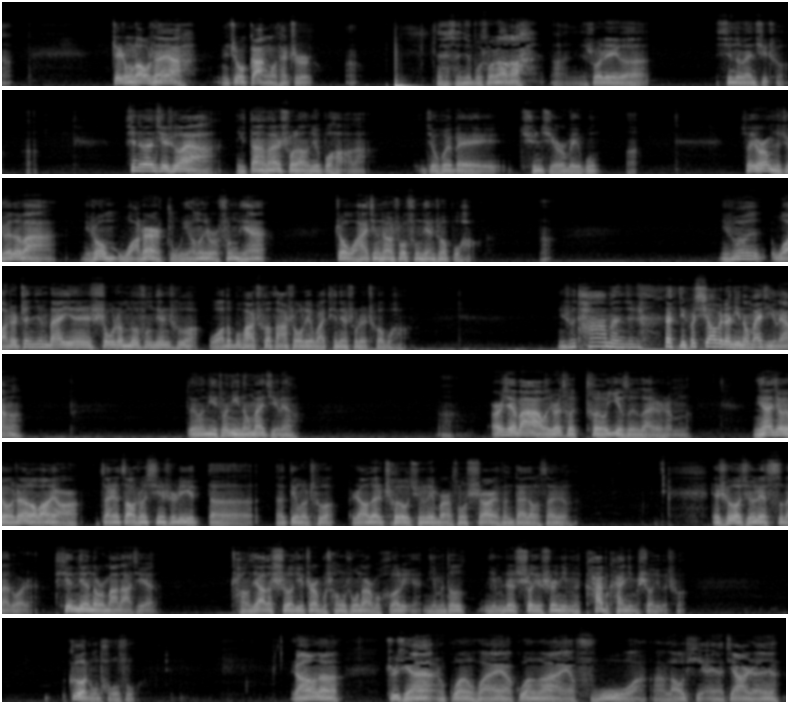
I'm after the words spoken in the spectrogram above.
啊，这种劳神呀，你只有干过才知道，啊，哎，咱就不说这个了，啊，你说这个新能源汽车，啊，新能源汽车呀，你但凡说两句不好的，就会被群起而围攻，啊，所以有时候我们就觉得吧。你说我这儿主营的就是丰田，这我还经常说丰田车不好呢，啊，你说我这真金白银收这么多丰田车，我都不怕车砸手里，我还天天说这车不好。你说他们这，你说消费者你能买几辆啊？对吧？你说你能买几辆？而且吧，我觉得特特有意思就在于什么呢？你看，就有这个网友在这造车新势力的呃订了车，然后在车友群里边从十二月份待到了三月份。这车友群里四百多人，天天都是骂大街的，厂家的设计这儿不成熟那儿不合理，你们都。你们这设计师，你们开不开你们设计的车？各种投诉。然后呢，之前关怀呀、关爱呀、服务啊、啊老铁呀、家人呀，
